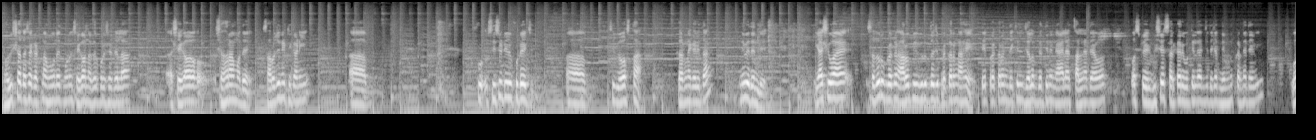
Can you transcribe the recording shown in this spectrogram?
भविष्यात अशा घटना होऊ नयेत म्हणून शेगाव नगर परिषदेला शेगाव शहरामध्ये सार्वजनिक ठिकाणी C C T V footage ची व्यवस्था करण्याकरिता निवेदन देईल. याशिवाय सदर प्रकरण आरोपी विरुद्ध जे प्रकरण आहे ते प्रकरण देखील जलद गतीने न्यायालयात चालण्यात यावं व स्पे विशेष सरकारी वकिलांची त्याच्यात नेमणूक करण्यात यावी व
